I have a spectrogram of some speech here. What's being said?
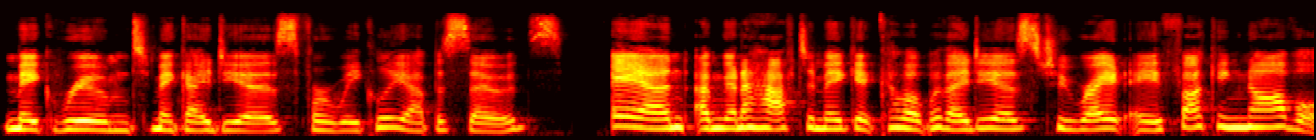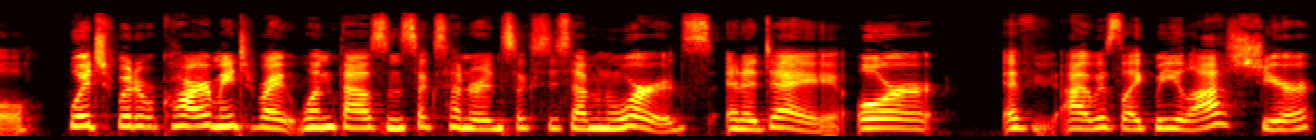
make room to make ideas for weekly episodes. And I'm going to have to make it come up with ideas to write a fucking novel, which would require me to write 1,667 words in a day, or if I was like me last year,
